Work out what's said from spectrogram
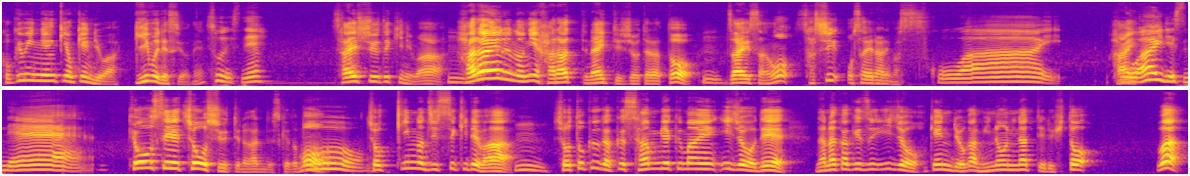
国民年金保険料は義務ですよね。そうですね最終的にはうん。払えるのに払ってないっていう状態だとうん。財産を差し押さえられます。怖い。はい、怖いですね。強制徴収っていうのがあるんですけども直近の実績ではうん。所得額300万円以上で7ヶ月以上保険料が未納になっている人は、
